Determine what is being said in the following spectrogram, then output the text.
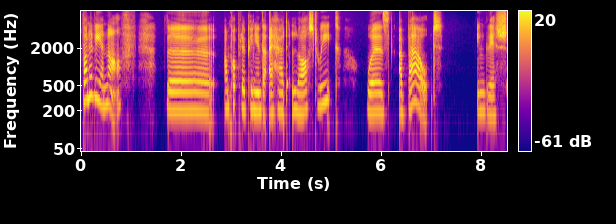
Funnily enough the unpopular opinion that i had last week was about english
